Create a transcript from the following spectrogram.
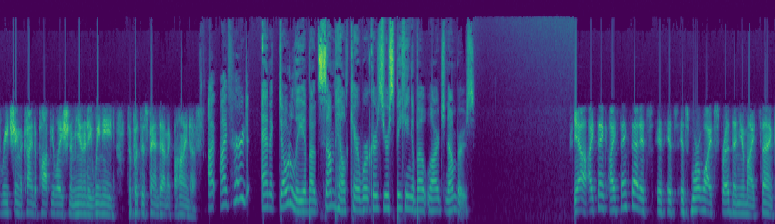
reaching the kind of population immunity we need to put this pandemic behind us. I, I've heard anecdotally about some healthcare workers. You're speaking about large numbers. Yeah, I think I think that it's it, it's it's more widespread than you might think.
